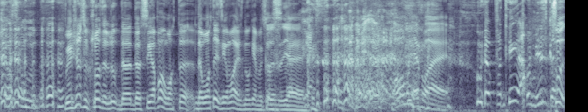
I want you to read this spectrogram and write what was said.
kill school. We're supposed to close the loop. The the Singapore water, the water in Singapore has no chemicals. So, yeah. Yes. I mean, all have what. We're putting our So,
